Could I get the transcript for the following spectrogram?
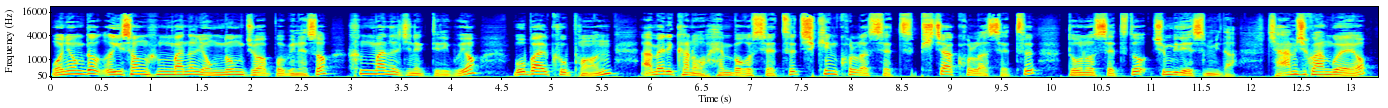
원용덕 의성 흑마늘 영농조합법인에서 흑마늘 진액 드리고요. 모바일 쿠폰, 아메리카노 햄버거 세트, 치킨 콜라 세트, 피자 콜라 세트, 도넛 세트도 준비되어 있습니다. 잠시 광고예요.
